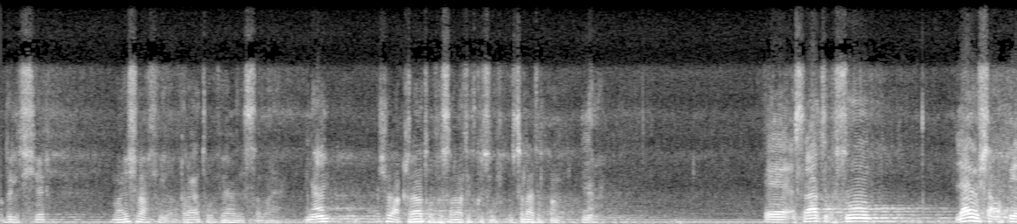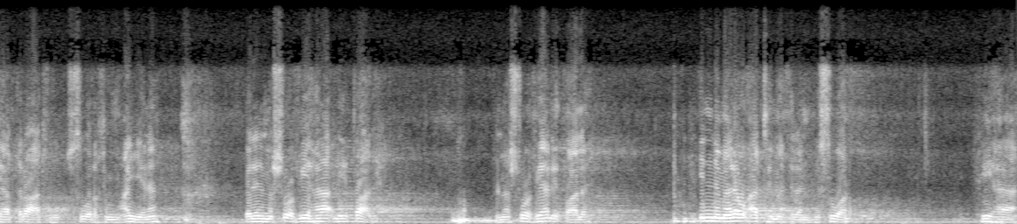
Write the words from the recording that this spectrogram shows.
فضيلة الشيخ ما يشرع في قراءته في هذه الصلاة؟ نعم. يشرع قراءته في صلاة الكسوف وصلاة القمر. نعم. إيه، صلاة الكسوف لا يشرع فيها قراءة سورة معينة بل المشروع فيها الإطالة المشروع فيها الإطالة إنما لو أتى مثلا بسور فيها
